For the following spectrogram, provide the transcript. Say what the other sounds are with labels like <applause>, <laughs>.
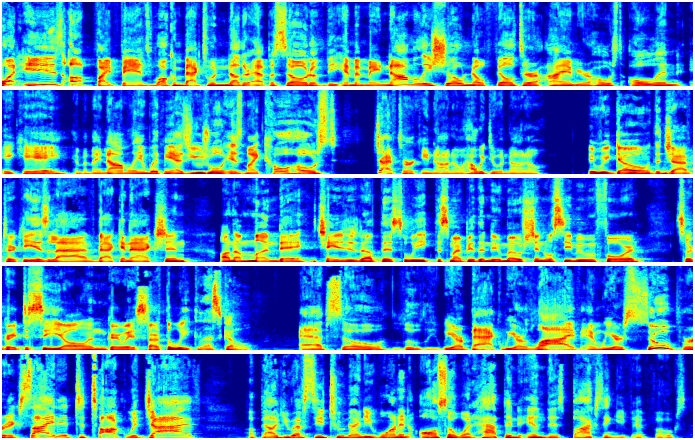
What is up, fight fans? Welcome back to another episode of the MMA Anomaly Show, No Filter. I am your host, Olin, aka MMA Anomaly, and with me, as usual, is my co-host, Jive Turkey Nano. How we doing, Nano? Here we go. The Jive Turkey is live, back in action on a Monday. Changed it up this week. This might be the new motion. We'll see moving forward. So great to see y'all and great way to start the week. Let's go. Absolutely. We are back. We are live and we are super excited to talk with Jive about UFC 291 and also what happened in this boxing event, folks.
